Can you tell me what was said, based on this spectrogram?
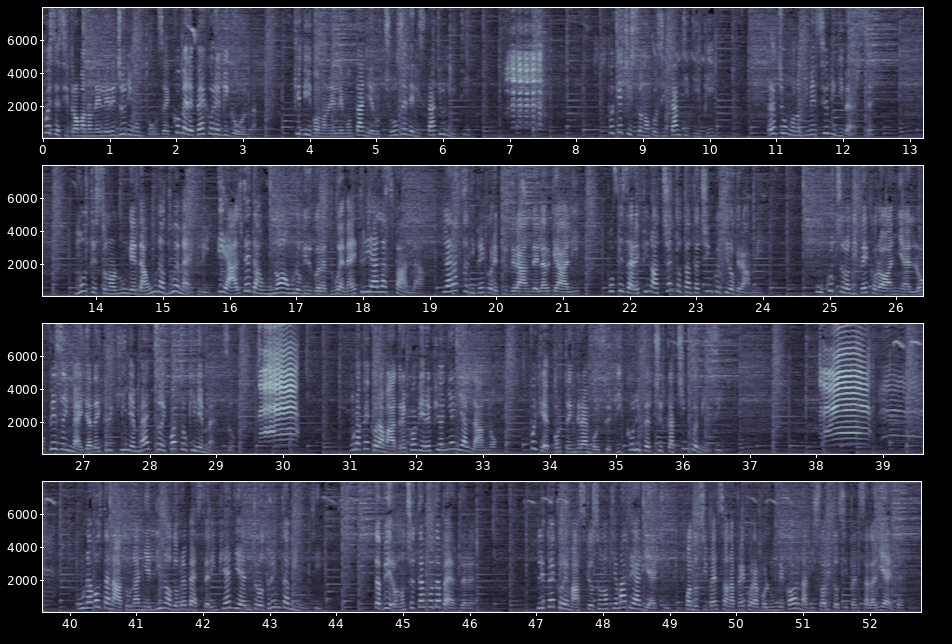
Queste si trovano nelle regioni montuose, come le pecore bighorn, che vivono nelle montagne rocciose degli Stati Uniti. Poiché ci sono così tanti tipi, raggiungono dimensioni diverse. Molte sono lunghe da 1 a 2 metri e alte da 1 a 1,2 metri alla spalla. La razza di pecore più grande, l'Argali, può pesare fino a 185 kg. Un cucciolo di pecora o agnello pesa in media dai 3,5 kg ai 4,5 kg. Una pecora madre può avere più agnelli all'anno, poiché porta in grembo i suoi piccoli per circa 5 mesi. Una volta nato un agnellino dovrebbe essere in piedi entro 30 minuti. Davvero non c'è tempo da perdere. Le pecore maschio sono chiamate arieti. Quando si pensa a una pecora con lunghe corna di solito si pensa all'ariete.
